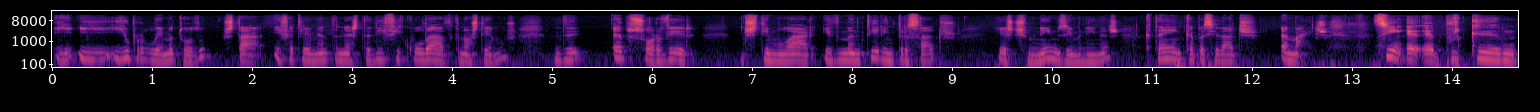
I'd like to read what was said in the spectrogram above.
E, e, e, o problema todo está efetivamente nesta dificuldade que nós temos de absorver, de estimular e de manter interessados estes meninos e meninas que têm capacidades a mais. Sim, é, é porque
